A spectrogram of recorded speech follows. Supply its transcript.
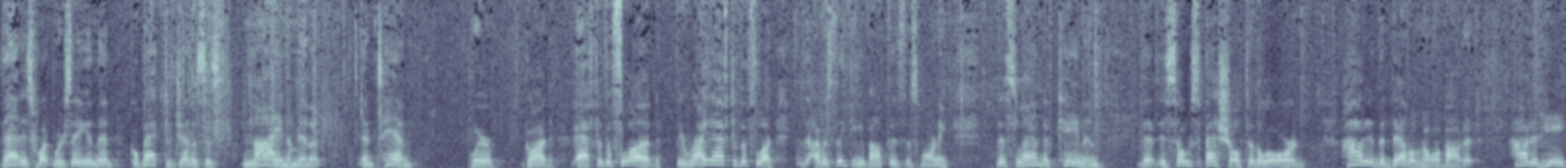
that is what we're seeing. And then go back to Genesis 9 a minute and 10, where God, after the flood, right after the flood, I was thinking about this this morning. This land of Canaan that is so special to the Lord, how did the devil know about it? How did he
